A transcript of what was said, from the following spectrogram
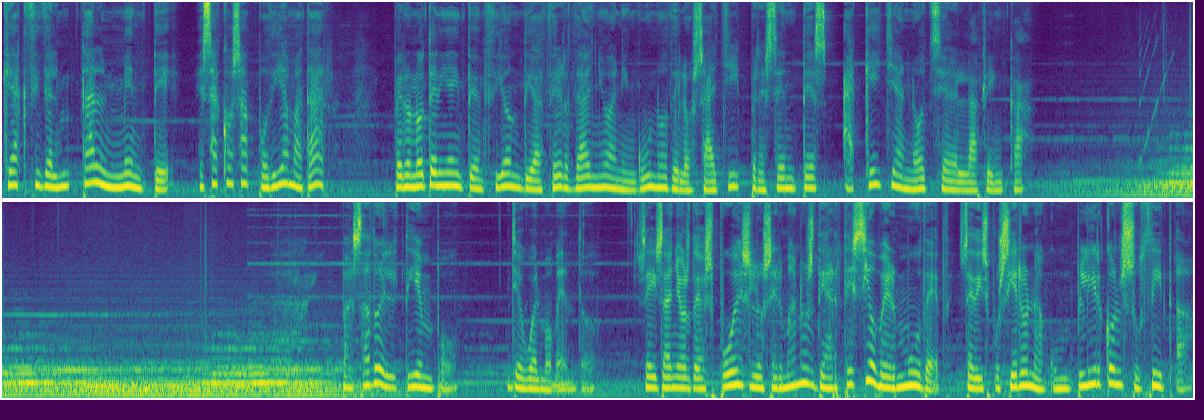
que accidentalmente esa cosa podía matar, pero no tenía intención de hacer daño a ninguno de los allí presentes aquella noche en la finca. Pasado el tiempo, llegó el momento. Seis años después, los hermanos de Artesio Bermúdez se dispusieron a cumplir con su cita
